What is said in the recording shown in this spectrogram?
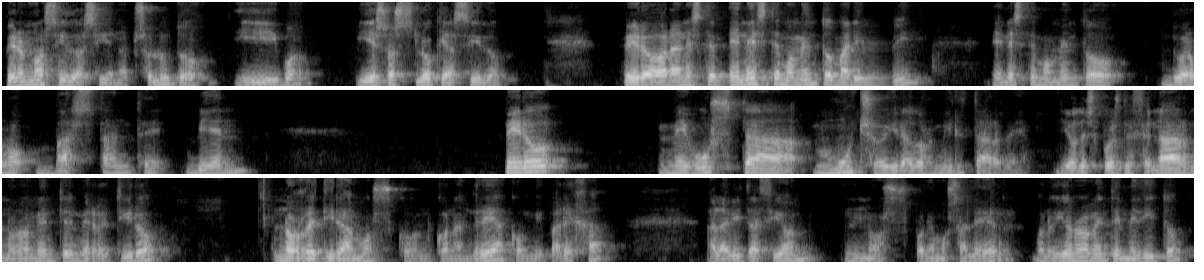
pero no ha sido así en absoluto. Y bueno, y eso es lo que ha sido. Pero ahora en este, en este momento, Mariví, en este momento duermo bastante bien, pero me gusta mucho ir a dormir tarde. Yo después de cenar normalmente me retiro, nos retiramos con, Andrea, con mi pareja, a la habitación, nos ponemos a leer. Bueno, yo normalmente medito,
